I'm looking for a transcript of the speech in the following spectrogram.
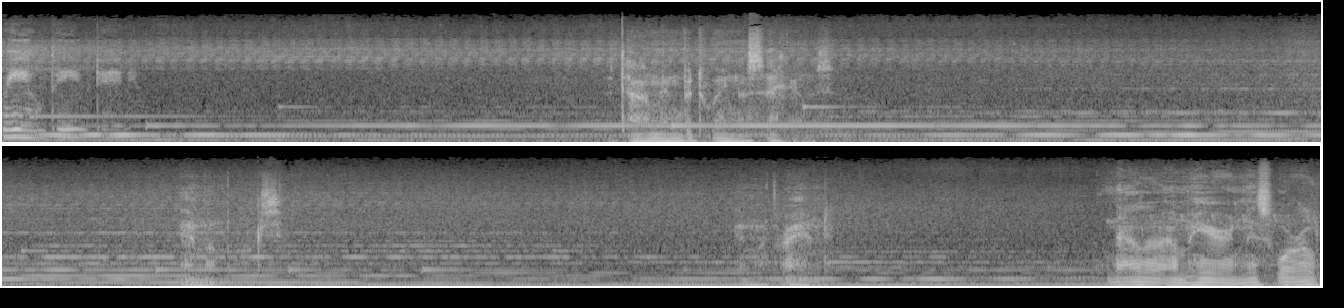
real to you, Daniel? The time in between the seconds. And my books. And my friend. Now that I'm here in this world,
